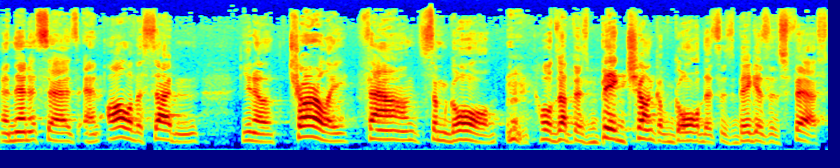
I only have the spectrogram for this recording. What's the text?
And then it says, And all of a sudden, you know, Charlie found some gold, holds up this big chunk of gold that's as big as his fist.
